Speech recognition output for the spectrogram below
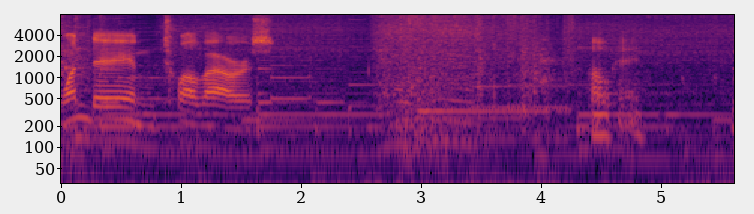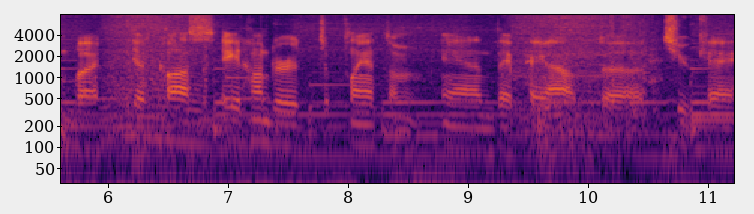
one day and 12 hours. okay? But it costs 800 to plant them, and they pay out uh, 2k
